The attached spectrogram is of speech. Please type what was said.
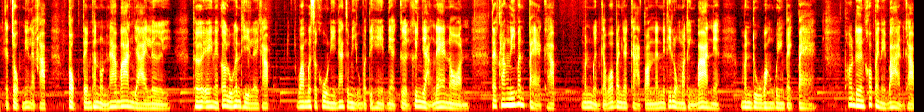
ษกระจกนี่แหละครับ ตกเต็มถนนหน้าบ้านยายเลย เธอเองเนี่ยก็รู้ทันทีเลยครับ ว่าเมื่อสักครู่นี้น่าจะมีอุบัติเหตุเนี่ยเกิดขึ้นอย่างแน่นอน แต่ครั้งนี้มันแปลกครับมันเหมือนกับว่าบรรยากาศตอนนั้นเนี่ยที่ลงมาถึงบ้านเนี่ย มันดูวังเวงแปลกๆพอเดินเข้าไปในบ้านครับ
